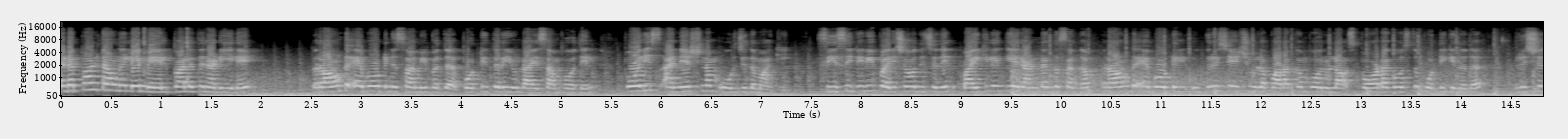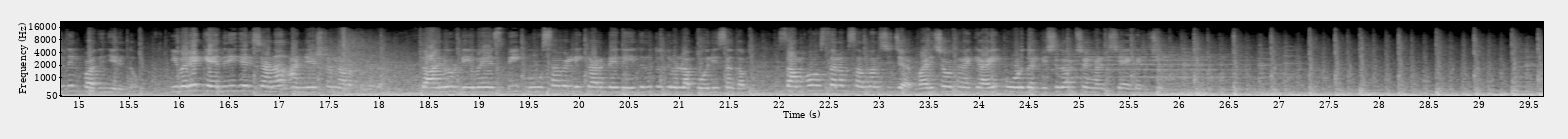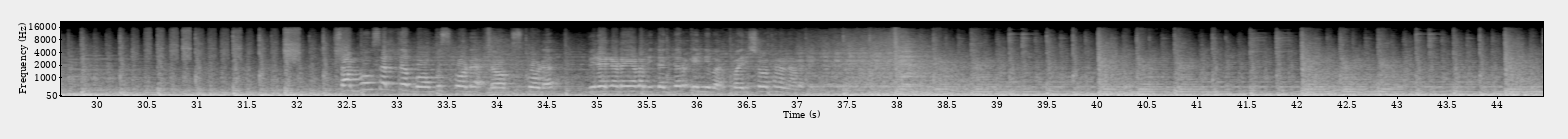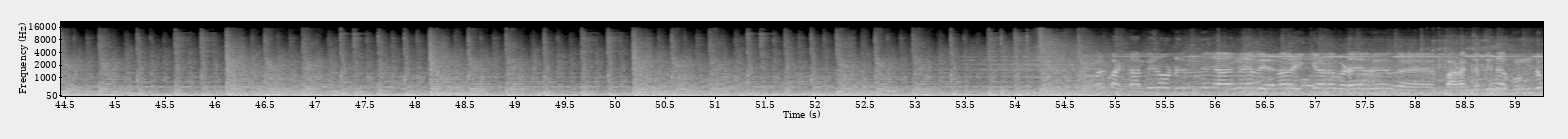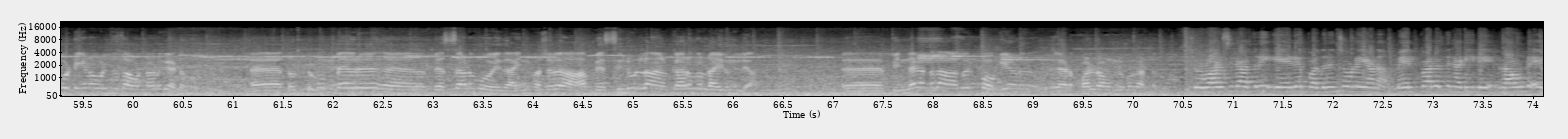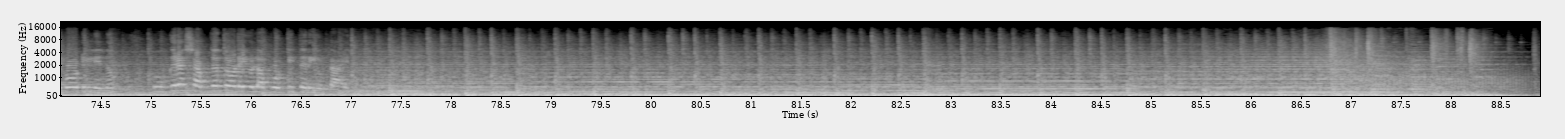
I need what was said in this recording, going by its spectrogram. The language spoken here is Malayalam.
എടപ്പാൾ ടൗണിലെ മേൽപ്പാലത്തിനടിയിലെ റൗണ്ട് എബൌട്ടിന് സമീപത്ത് പൊട്ടിത്തെറിയുണ്ടായ സംഭവത്തിൽ പോലീസ് അന്വേഷണം ഊർജിതമാക്കി. സി സി ടി വി പരിശോധിച്ചതിൽ ബൈക്കിലെത്തിയ രണ്ടംഗ സംഘം റൗണ്ട് എബൌട്ടിൽ ഉഗ്രശേഷിയുള്ള പടക്കം പോലുള്ള സ്ഫോടക വസ്തു പൊട്ടിക്കുന്നത് ദൃശ്യത്തിൽ പതിഞ്ഞിരുന്നു. ഇവരെ കേന്ദ്രീകരിച്ചാണ് അന്വേഷണം നടക്കുന്നത്. താനൂർ ഡിവൈഎസ്പി മൂസ വെള്ളിക്കാരന്റെ നേതൃത്വത്തിലുള്ള പോലീസ് സംഘം സംഭവസ്ഥലം സന്ദർശിച്ച് പരിശോധനയ്ക്കായി കൂടുതൽ വിശദാംശങ്ങൾ ശേഖരിച്ചു. സ്ക്വാഡ് ഡോഗ് സ്ക്വാഡ് വിരലടയാള വിദഗ്ധർ എന്നിവർ പരിശോധന നടത്തി. പട്ടാമ്പി റോഡിൽ നിന്ന് ഞാൻ അങ്ങനെ വരുന്ന വഴിക്കാണ് ഇവിടെ ഒരു പടക്കത്തിന്റെ ഗുണ്ട് പൊട്ടിക്കണ പോലത്തെ സൗണ്ടാണ് കേട്ടത്. തൊട്ട് മുമ്പേ ഒരു ബസ്സാണ് പോയത്. അതിന് പക്ഷേ ആ ബസ്സിന്റെ ഉള്ളിൽ ആൾക്കാരൊന്നും ഉണ്ടായിരുന്നില്ല. പിന്നെ കണ്ടത് ആകെ ഒരു പുകയാണ്. എടപ്പാൾ ടൗണിൽ ഇപ്പോൾ കണ്ടത്. ചൊവ്വാഴ്ച രാത്രി ഏഴ് പതിനഞ്ചോടെയാണ് മേൽപ്പാലത്തിനടിയിലെ റൗണ്ട് എബോട്ടിൽ നിന്നും ഉഗ്ര ശബ്ദത്തോടെയുള്ള പൊട്ടിത്തെറിയുണ്ടായത്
